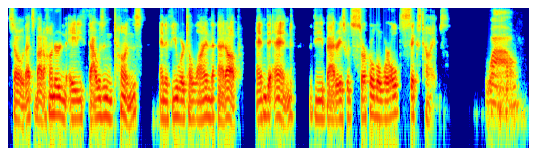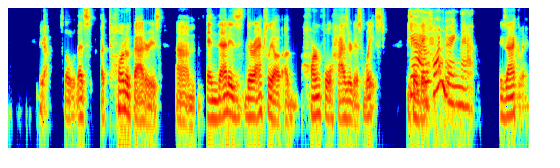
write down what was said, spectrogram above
so that's about 180,000 tons. And if you were to line that up end to end, the batteries would circle the world six times. Wow. Yeah. So that's a ton of batteries. Um, and that is, they're actually a, a harmful, hazardous waste. Yeah, I was wondering that. Exactly.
